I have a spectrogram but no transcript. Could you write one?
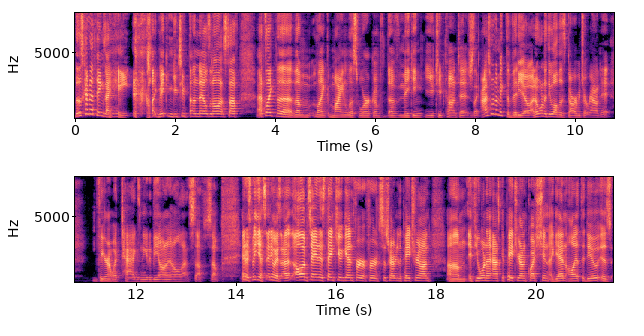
Those kind of things I hate. like making YouTube thumbnails and all that stuff. That's like the the like mindless work of of making YouTube content. It's just like I just want to make the video. I don't want to do all this garbage around it figuring out what tags need to be on and all that stuff. So, anyways, but yes, anyways, I, all I'm saying is thank you again for for subscribing to the Patreon. Um, if you want to ask a Patreon question, again, all you have to do is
